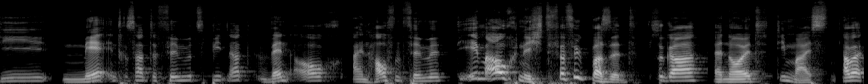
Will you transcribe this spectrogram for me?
die mehr interessante Filme zu bieten hat, wenn auch ein Haufen Filme, die eben auch nicht verfügbar sind. Sogar erneut die meisten. Aber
